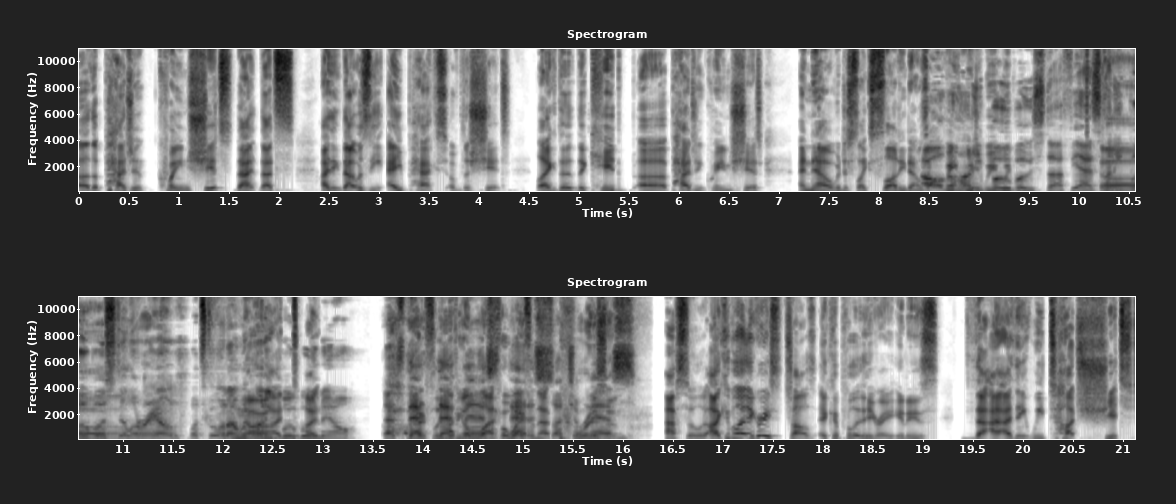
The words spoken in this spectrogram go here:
uh, the pageant queen shit. That that's I think that was the apex of the shit. Like the the kid uh pageant queen shit. And now we're just like sliding down. Oh, like, the we- Honey we- Boo Boo stuff. Yes, Honey Oh. Boo Boo still around. What's going on with No, Honey Boo Boo now? That's that's hopefully that living a life away from that such a prison. mess. Absolutely. I completely agree, Charles. I completely agree. It is that I I think we touch shit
